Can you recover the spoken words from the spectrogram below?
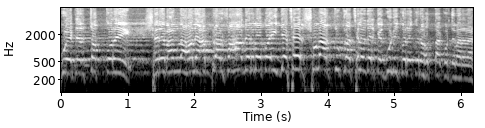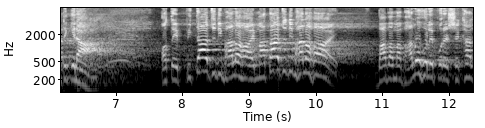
বুয়েটের চত্বরে শেরে বাংলা হলে আবরার ফাহাদের মতো এই দেশের সোনার টুকরা ছেলেদেরকে গুলি করে করে হত্যা করতে পারে না, ঠিক কিনা? অতএব পিতা যদি ভালো হয়, মাতা যদি ভালো হয়, বাবা মা ভালো হলে পরে সেখান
